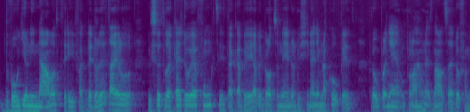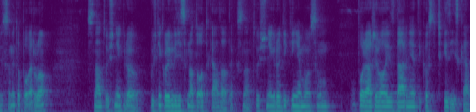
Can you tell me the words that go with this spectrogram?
dvoudílný návod, který fakt jde do detailu, vysvětluje každou jeho funkci, tak aby, aby bylo co nejjednodušší na něm nakoupit pro úplně úplného neznalce. Doufám, že se mi to povedlo. Snad už někdo, už několik lidí jsem na to odkázal, tak snad už někdo díky němu se mu podařilo i zdárně ty kostičky získat.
